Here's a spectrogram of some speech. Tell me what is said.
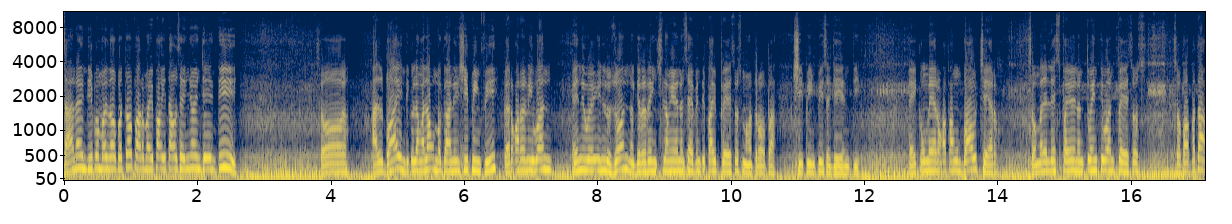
Sana hindi pa malobot to para maipakita ko sa inyo yung JNT. So, Albay, hindi ko lang alam kung magkano yung shipping fee. Pero karaniwan, anywhere in Luzon, nagre-range lang yan ng 75 pesos mga tropa. Shipping fee sa JNT. Eh kung meron ka pang voucher, so maliles pa yun ng 21 pesos. So papatak,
